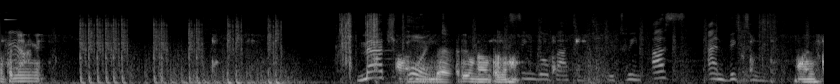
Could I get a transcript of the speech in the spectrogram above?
Opening Match point. Single battle between us and victory. Nice.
